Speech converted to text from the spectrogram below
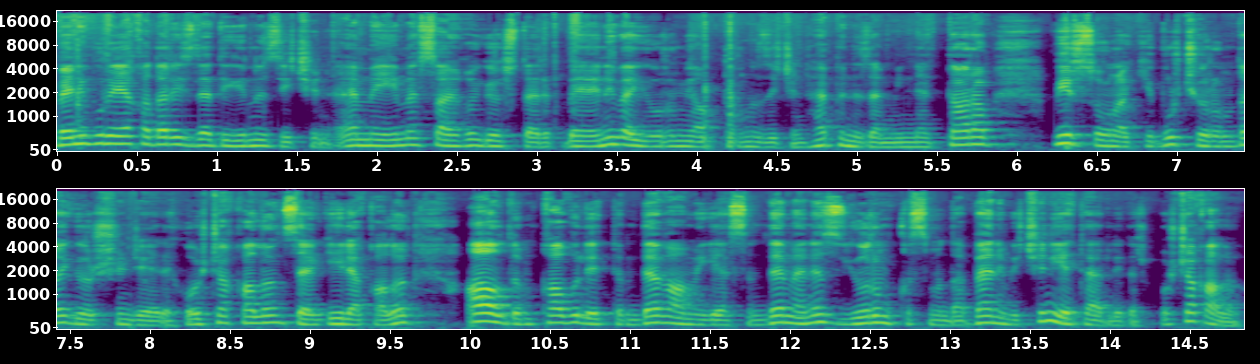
Beni buraya kadar izlediğiniz için, emeğime saygı gösterip beğeni ve yorum yaptığınız için hepinize minnettarım. Bir sonraki burç yorumda görüşünceye dek hoşça kalın, sevgiyle kalın. Aldım, kabul ettim, devamı gelsin demeniz yorum kısmında benim için yeterlidir. Hoşça kalın.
